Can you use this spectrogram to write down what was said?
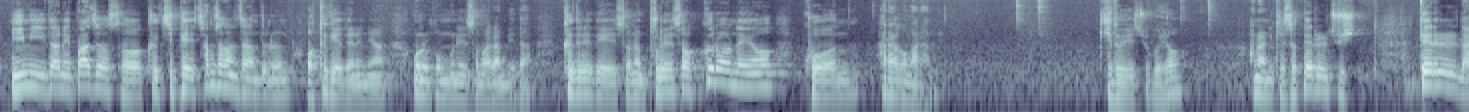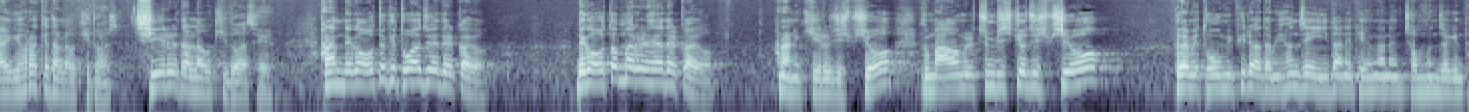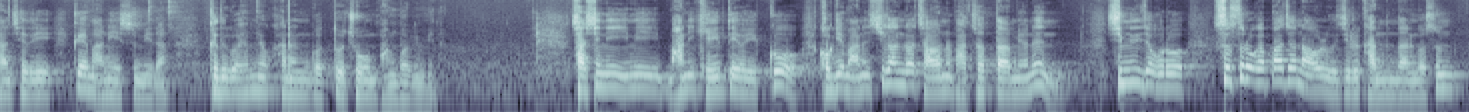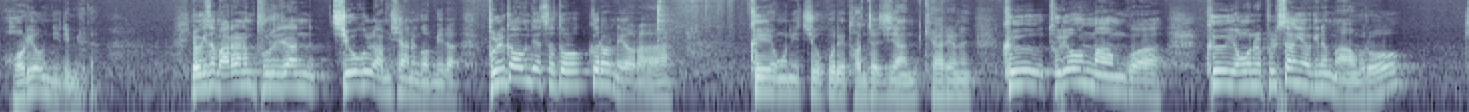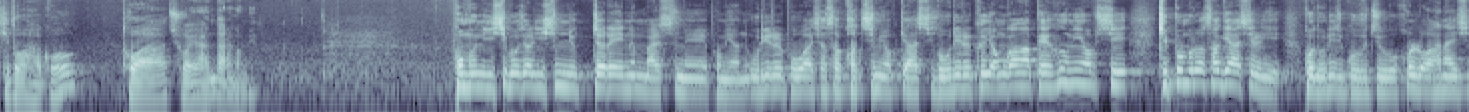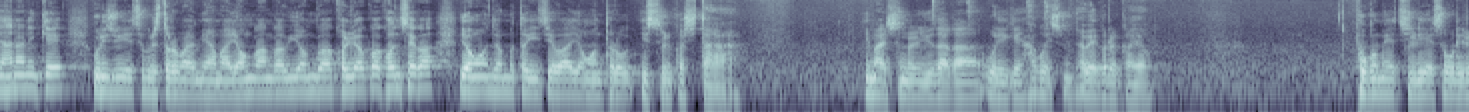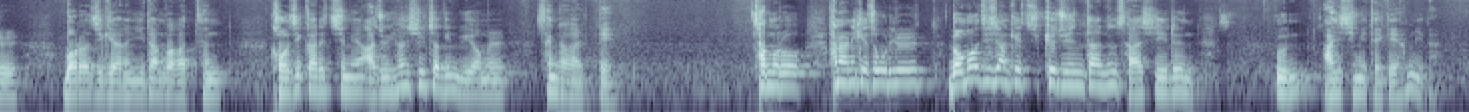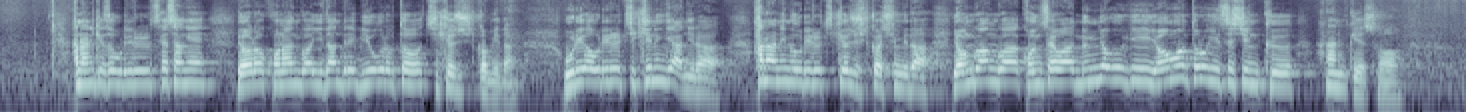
이미 이단에 빠져서 그 집회에 참석하는 사람들은 어떻게 해야 되느냐? 오늘 본문에서 말합니다. 그들에 대해서는 불에서 끌어내어 구원하라고 말합니다. 기도해 주고요. 하나님께서 때를 주시 때를 나에게 허락해 달라고 기도하세요. 지혜를 달라고 기도하세요. 하나님 내가 어떻게 도와줘야 될까요? 내가 어떤 말을 해야 될까요? 하나님 기회를 주십시오. 그 마음을 준비시켜 주십시오. 그 다음에 도움이 필요하다면 현재 이단에 대응하는 전문적인 단체들이 꽤 많이 있습니다. 그들과 협력하는 것도 좋은 방법입니다. 자신이 이미 많이 개입되어 있고 거기에 많은 시간과 자원을 바쳤다면은 심리적으로 스스로가 빠져나올 의지를 갖는다는 것은 어려운 일입니다. 여기서 말하는 불이란 지옥을 암시하는 겁니다. 불 가운데서도 끌어내어라. 그의 영혼이 지옥불에 던져지지 않게 하려는 그 두려운 마음과 그 영혼을 불쌍히 여기는 마음으로 기도하고 도와주어야 한다는 겁니다. 본문 25절 26절에 있는 말씀에 보면 우리를 보호하셔서 거침이 없게 하시고 우리를 그 영광 앞에 흠이 없이 기쁨으로 서게 하실리 곧 우리 구주 홀로 하나이신 하나님께 우리 주 예수 그리스도로 말미암아 영광과 위엄과 권력과 권세가 영원 전부터 이제와 영원토록 있을 것이다. 이 말씀을 유다가 우리에게 하고 있습니다. 왜 그럴까요? 복음의 진리에서 우리를 멀어지게 하는 이단과 같은 거짓 가르침의 아주 현실적인 위험을 생각할 때 참으로 하나님께서 우리를 넘어지지 않게 지켜주신다는 사실은 은- 안심이 되게 합니다. 하나님께서 우리를 세상의 여러 고난과 이단들의 미혹으로부터 지켜주실 겁니다. 우리가 우리를 지키는 게 아니라 하나님이 우리를 지켜주실 것입니다. 영광과 권세와 능력이 영원토록 있으신 그 하나님께서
